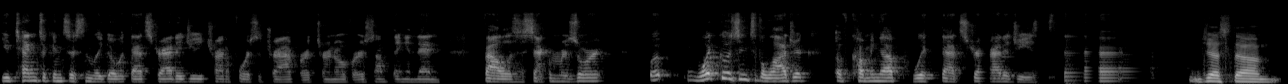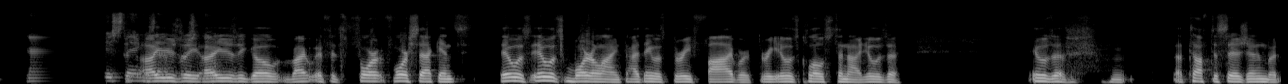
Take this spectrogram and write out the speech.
you tend to consistently go with that strategy, try to force a trap or a turnover or something, and then foul as a second resort. What what goes into the logic of coming up with that strategy? Just um, This thing. I usually, I usually go right, if it's four, four seconds, it was, it was borderline. I think it was three, five or three. It was close tonight. It was a, it was a, a tough decision, but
